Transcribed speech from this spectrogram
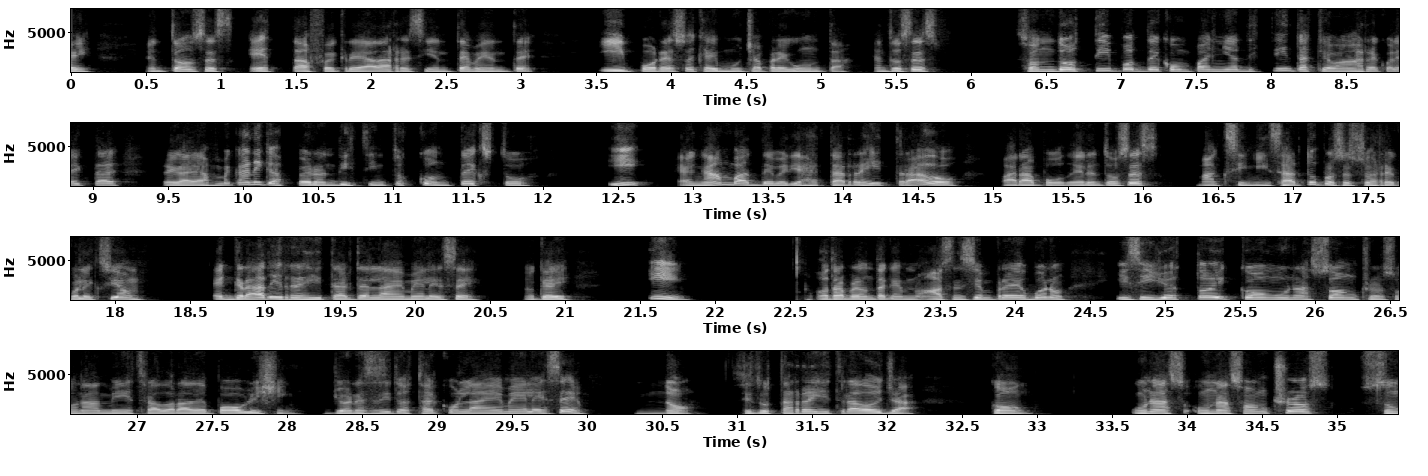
Entonces, esta fue creada recientemente y por eso es que hay mucha pregunta. Entonces, son dos tipos de compañías distintas que van a recolectar regalías mecánicas, pero en distintos contextos y en ambas deberías estar registrado para poder entonces maximizar tu proceso de recolección. Es gratis registrarte en la MLC, ¿ok? Y otra pregunta que nos hacen siempre es, bueno, ¿y si yo estoy con una Songtrust, una administradora de publishing, yo necesito estar con la MLC? No. Si tú estás registrado ya con una, una Songtrust,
